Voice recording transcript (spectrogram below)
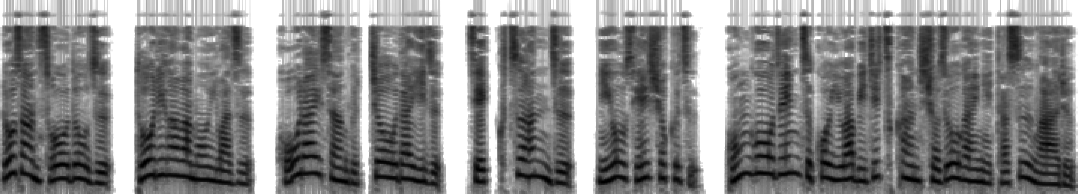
ロザン総道図、通り川も言わず、蓬莱山仏頂大図、石窟庵図、二王聖食図、金剛禅図小岩美術館所蔵外に多数がある。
